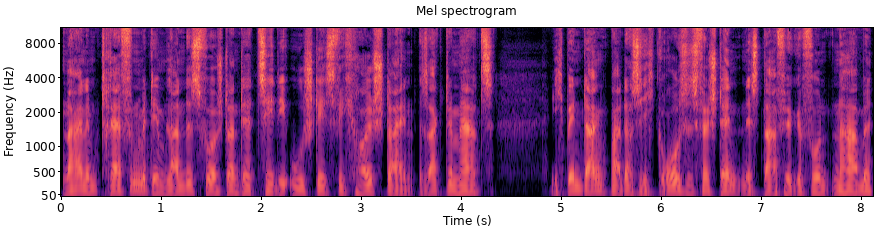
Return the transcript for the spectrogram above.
Nach einem Treffen mit dem Landesvorstand der CDU Schleswig-Holstein sagte Merz, ich bin dankbar, dass ich großes Verständnis dafür gefunden habe,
